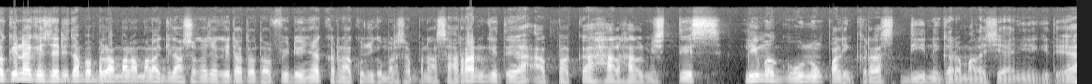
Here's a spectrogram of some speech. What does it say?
Oke nah guys, jadi tanpa berlama-lama lagi langsung aja kita tonton videonya karena aku juga merasa penasaran gitu ya, apakah hal-hal mistis 5 gunung paling keras di negara Malaysia ini gitu ya.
